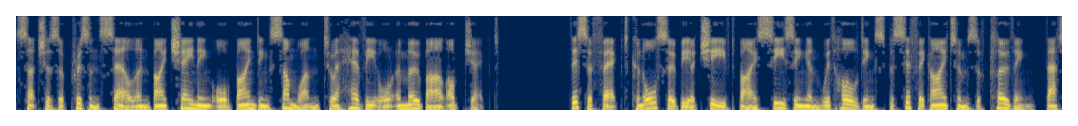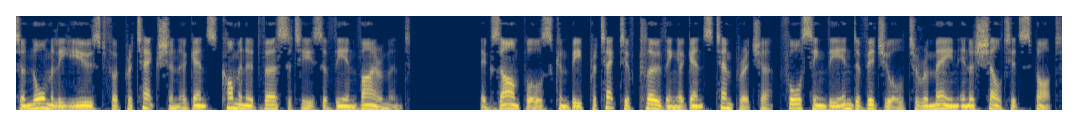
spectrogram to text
such as a prison cell and by chaining or binding someone to a heavy or immobile object. This effect can also be achieved by seizing and withholding specific items of clothing, that are normally used for protection against common adversities of the environment. Examples can be protective clothing against temperature, forcing the individual to remain in a sheltered spot.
